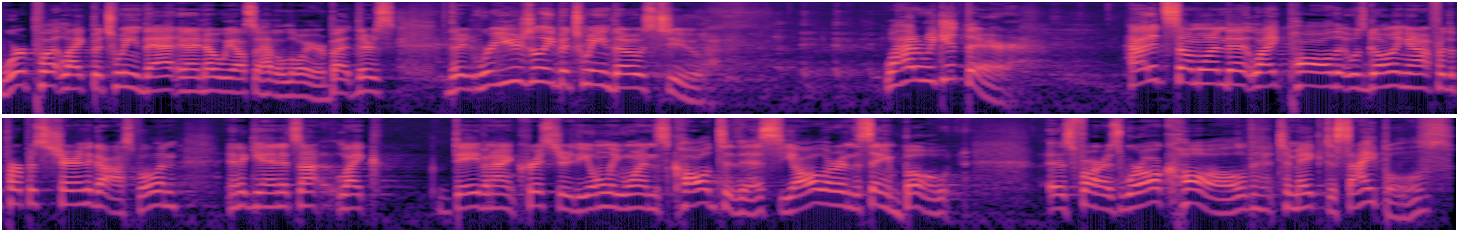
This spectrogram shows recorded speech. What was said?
we're put like between that, and I know we also have a lawyer, but there's, there, we're usually between those two. Well, how do we get there? How did someone that, like Paul, that was going out for the purpose of sharing the gospel, and, and again, it's not like Dave and I and Chris are the only ones called to this. Y'all are in the same boat as far as we're all called to make disciples.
